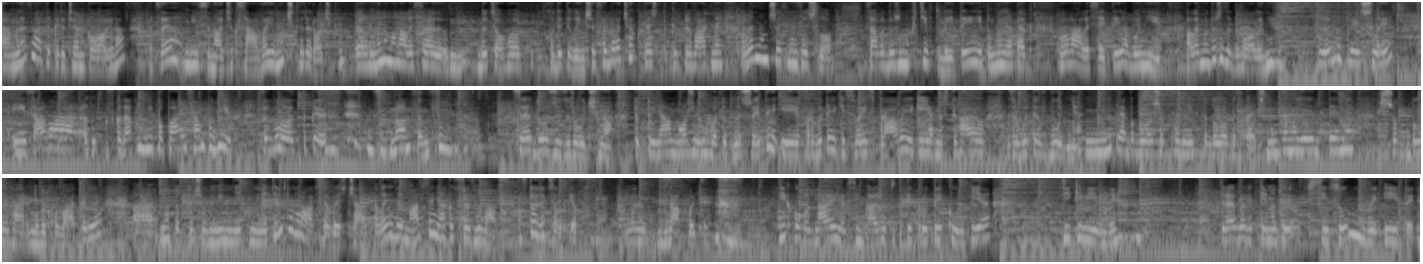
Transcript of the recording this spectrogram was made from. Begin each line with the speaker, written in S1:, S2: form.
S1: Е, Мене звати Кириченко Ольга, а це мій синочок Сава, йому 4 рочки. Е, Ми намагалися до цього ходити в інший садочок, теж такий приватний, але нам щось не зайшло. Сава дуже не хотів туди йти, і тому я так вагалася йти або ні. Але ми дуже задоволені. Коли ми прийшли, і Сава сказав мені папа і сам побіг. Це було таке нонсенс. Це дуже зручно. Тобто я можу його тут лишити і поробити якісь свої справи, які я не встигаю зробити в будні. Мені треба було, щоб це місце було безпечним для моєї дитини, щоб були гарні вихователі. Ну тобто, щоб він не, тільки грався весь час, але й займався, якось розвивався. На 100%. Ми в захваті. Тих, кого знаю, я всім кажу, тут такий крутий клуб є. Тільки вільні. Треба відкинути всі сумніви і йти.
